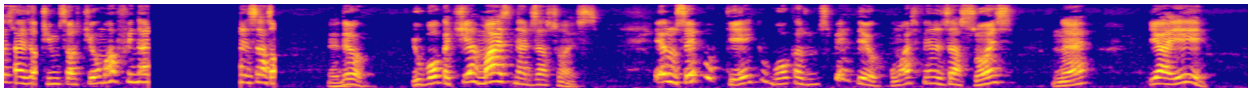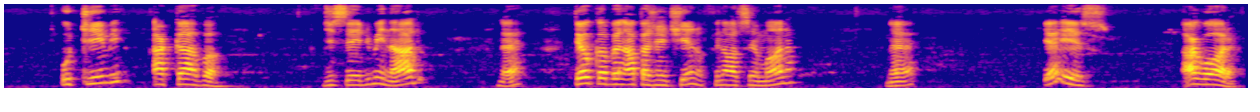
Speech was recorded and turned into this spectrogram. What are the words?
o time só tinha uma finalização, entendeu? E o Boca tinha mais finalizações. Eu não sei por que, que o Boca Juniors perdeu, com mais finalizações, né? E aí, o time acaba de ser eliminado, né? Tem o Campeonato Argentino no final de semana, né? E é isso. Agora,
